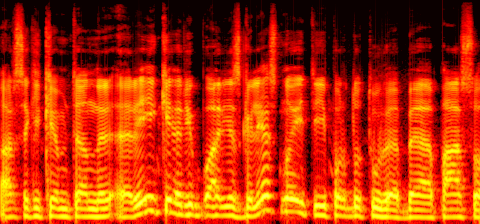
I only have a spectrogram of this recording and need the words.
ar sakykime, ten reikia, rib- ar jis galės nueiti į parduotuvę be paso,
